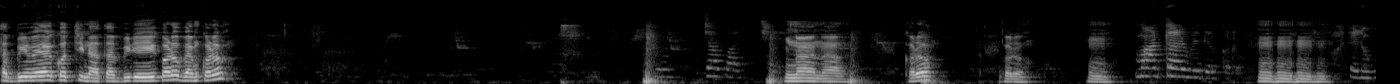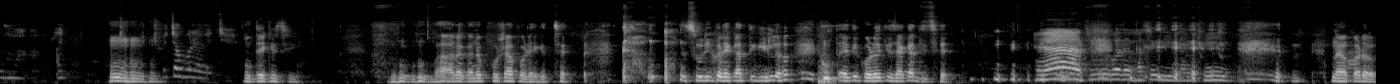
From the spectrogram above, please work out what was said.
তা ব্যায়াম করছি না তা ভিডিও ইয়ে করো ব্যায়াম করো। না না। করো। করো। হুম। হুম হুম হুম হুম। হুম হুম হুম। দেখেছি। আর ওখানে পোষা পড়ে গেছে। চুরি করে কাতি গেল। তাই তুই করে তুই ঝাঁকা দিছে। হ্যাঁ করে গিয়েছিলাম ঠিক। না করো।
